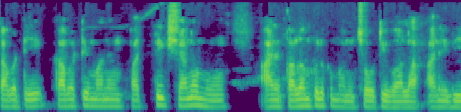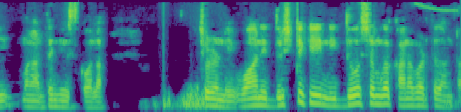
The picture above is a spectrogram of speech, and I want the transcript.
కాబట్టి కాబట్టి మనం ప్రతి క్షణము ఆయన తలంపులకు మనం చోటు ఇవ్వాలా అనేది మనం అర్థం చేసుకోవాలా. చూడండి వాని దృష్టికి నిర్దోషంగా కనబడుతుందంట.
